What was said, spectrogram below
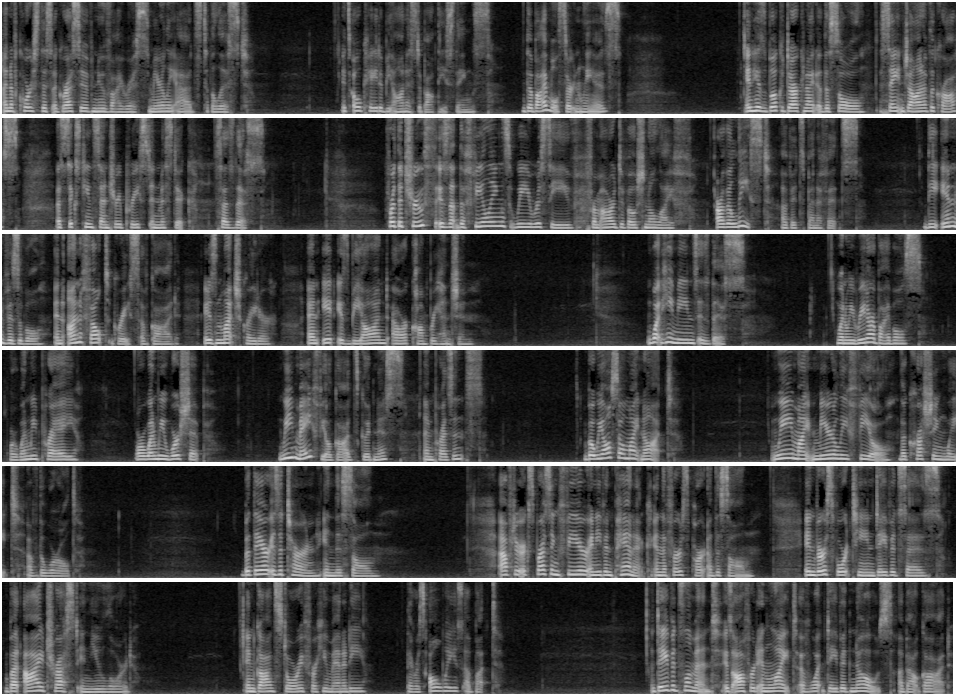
And of course, this aggressive new virus merely adds to the list. It's okay to be honest about these things. The Bible certainly is. In his book Dark Night of the Soul, St. John of the Cross, a 16th century priest and mystic, says this For the truth is that the feelings we receive from our devotional life are the least of its benefits. The invisible and unfelt grace of God is much greater, and it is beyond our comprehension. What he means is this when we read our Bibles, or when we pray, or when we worship, we may feel God's goodness and presence, but we also might not. We might merely feel the crushing weight of the world. But there is a turn in this psalm. After expressing fear and even panic in the first part of the psalm, in verse 14, David says, But I trust in you, Lord. In God's story for humanity, there is always a but. David's lament is offered in light of what David knows about God.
